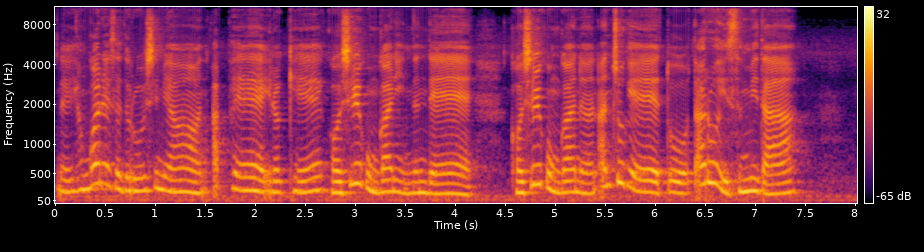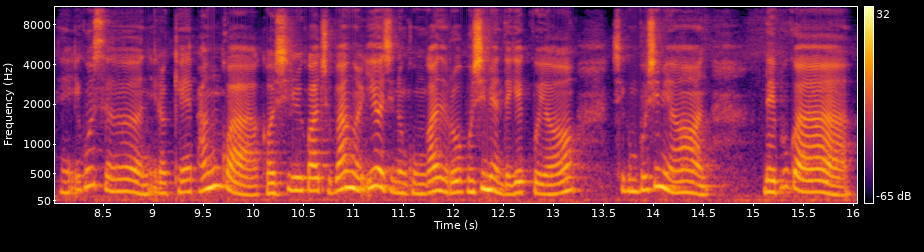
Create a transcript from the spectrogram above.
네, 현관에서 들어오시면 앞에 이렇게 거실 공간이 있는데 거실 공간은 안쪽에 또 따로 있습니다. 네, 이곳은 이렇게 방과 거실과 주방을 이어지는 공간으로 보시면 되겠고요. 지금 보시면 내부가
